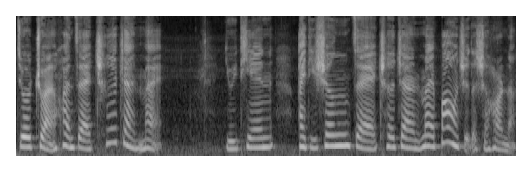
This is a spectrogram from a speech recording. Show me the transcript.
就转换在车站卖。有一天，爱迪生在车站卖报纸的时候呢，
